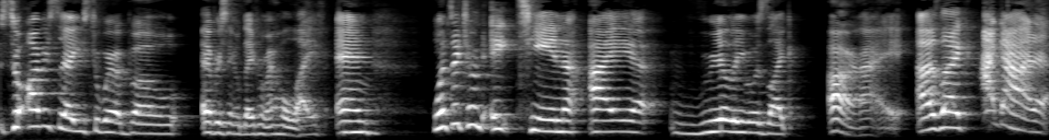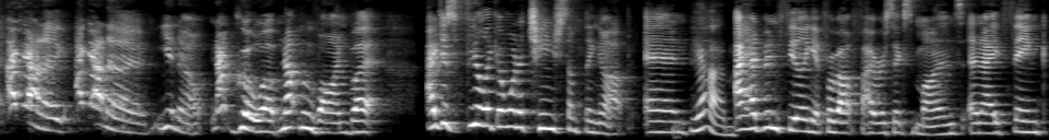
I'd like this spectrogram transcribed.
So obviously I used to wear a bow every single day for my whole life. And mm. once I turned 18, I really was like, all right. I was like, I gotta, I gotta, I gotta, you know, not grow up, not move on, but I just feel like I want to change something up. And Yeah. I had been feeling it for about five or six months. And I think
